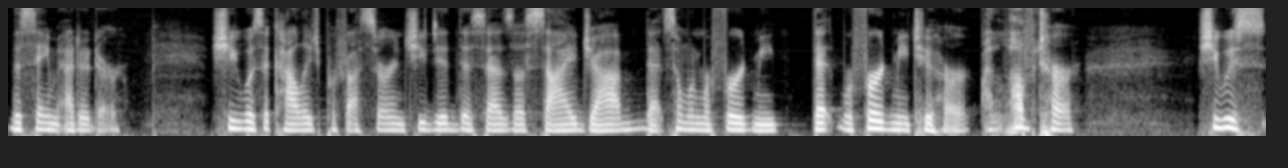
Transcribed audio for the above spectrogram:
the same editor. She was a college professor and she did this as a side job that someone referred me that referred me to her. I loved her. She was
